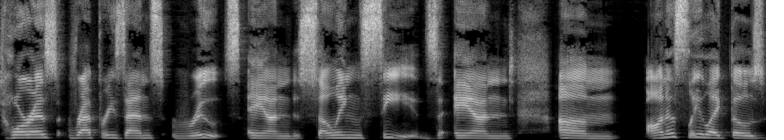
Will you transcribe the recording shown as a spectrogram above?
Taurus represents roots and sowing seeds and, um, honestly, like those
